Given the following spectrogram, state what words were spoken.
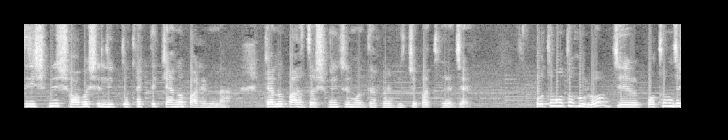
তিরিশ মিনিট সহবাসে লিপ্ত থাকতে কেন পারেন না? কেন পাঁচ দশ মিনিটের মধ্যে আপনার বীর্যপাত হয়ে যায়? প্রথমত হলো যে, প্রথম যে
